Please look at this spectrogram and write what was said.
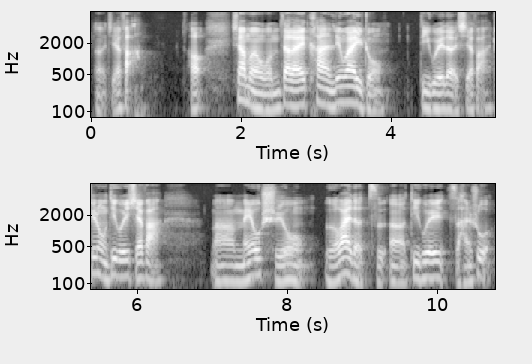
呃解法。好，下面我们再来看另外一种递归的写法。这种递归写法，啊，没有使用额外的子呃递归子函数，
